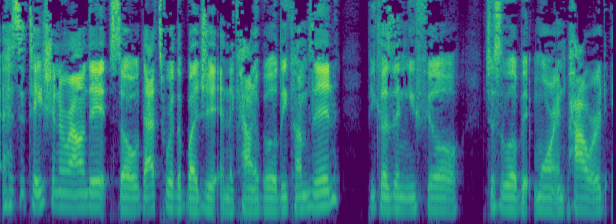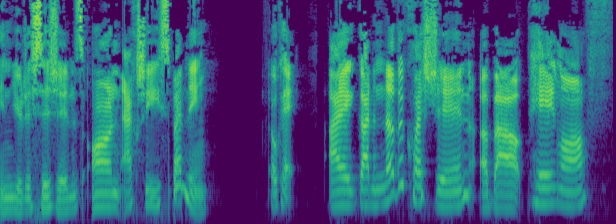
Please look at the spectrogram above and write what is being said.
hesitation around it. So that's where the budget and accountability comes in because then you feel just a little bit more empowered in your decisions on actually spending. Okay. I got another question about paying off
